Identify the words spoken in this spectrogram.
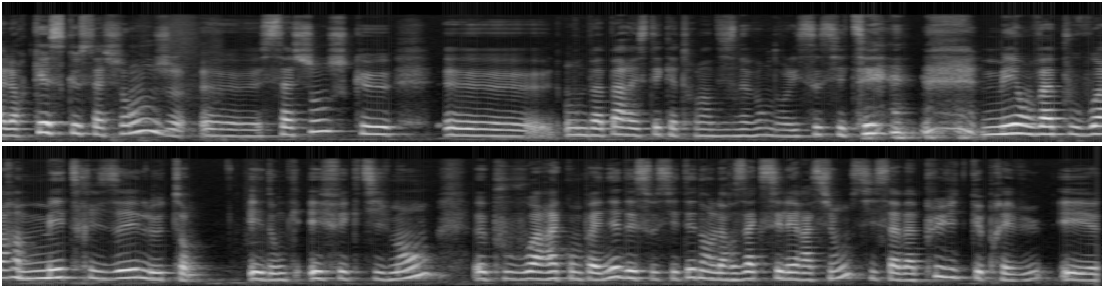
Alors qu'est-ce que ça change? Euh, Ça change que euh, on ne va pas rester 99 ans dans les sociétés, mais on va pouvoir maîtriser le temps. Et donc, effectivement, euh, pouvoir accompagner des sociétés dans leurs accélérations si ça va plus vite que prévu. Et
